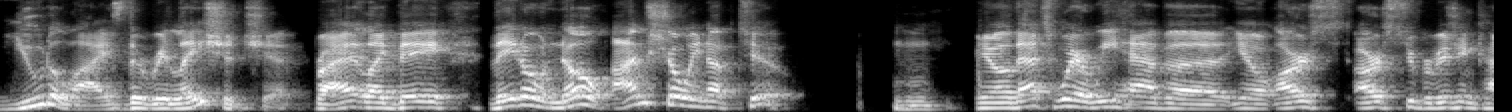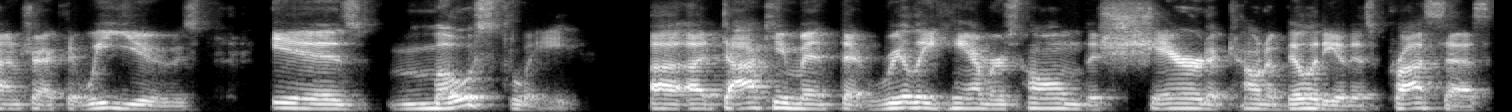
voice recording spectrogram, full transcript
utilize the relationship right? Like they they don't know. I'm showing up too. Mm-hmm. You know that's where we have a you know our our supervision contract that we use is mostly uh, a document that really hammers home the shared accountability of this process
